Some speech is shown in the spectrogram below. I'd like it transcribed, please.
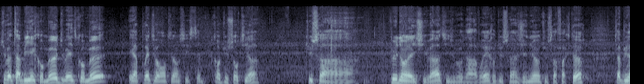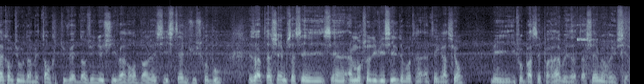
tu vas t'habiller comme eux, tu vas être comme eux, et après tu vas rentrer dans le système. Quand tu sortiras, tu seras plus dans la yeshiva, tu quand tu seras ingénieur, tu seras facteur, tu t'habilles comme tu voudras. Mais tant que tu veux être dans une yeshiva, rentre dans le système jusqu'au bout. Les attachés, ça c'est un, morceau difficile de votre intégration, mais il faut passer par là, les attachés, on réussira.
